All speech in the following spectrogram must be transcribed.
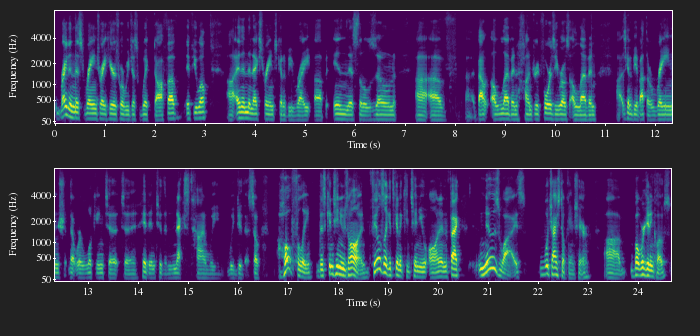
right in this range right here is where we just wicked off of, if you will. Uh, and then the next range is going to be right up in this little zone uh, of uh, about 1100, four zeros, 11 uh, is going to be about the range that we're looking to to hit into the next time we we do this. So hopefully this continues on. Feels like it's going to continue on. And in fact, news wise, which I still can't share, uh, but we're getting close.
